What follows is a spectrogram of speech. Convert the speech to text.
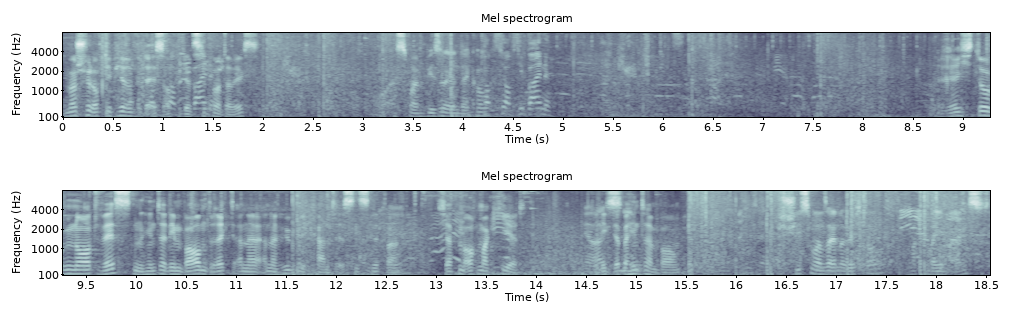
Immer schön auf die Pyramide, da ist auch wieder ein Zipper unterwegs. Oh, erstmal ein bisschen in Deckung. Kommst du auf die Beine. Richtung Nordwesten, hinter dem Baum, direkt an der, an der Hügelkante, ist ein Snipper. Ich habe ihn auch markiert. Ja, Er liegt aber hinterm Baum. Schieß mal in seine Richtung. Mach mal ihm Angst.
